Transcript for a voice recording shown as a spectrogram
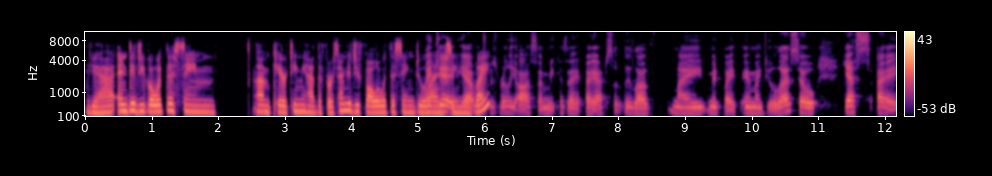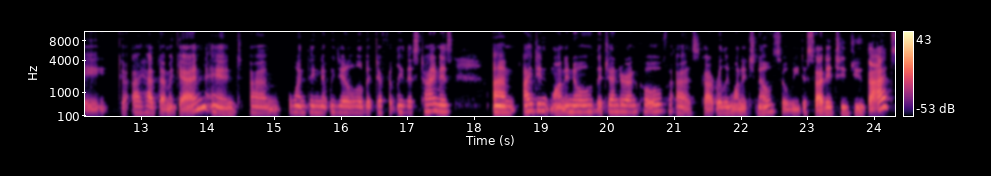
Yeah. And did you go with the same um, care team you had the first time? Did you follow with the same doula I and same yeah, midwife? which was really awesome because I, I absolutely love my midwife and my doula. So yes, I I had them again. And um, one thing that we did a little bit differently this time is um, I didn't want to know the gender on Cove. Uh, Scott really wanted to know, so we decided to do that.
